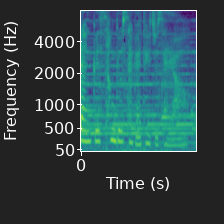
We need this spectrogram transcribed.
땅끝 선교사가 되주세요.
